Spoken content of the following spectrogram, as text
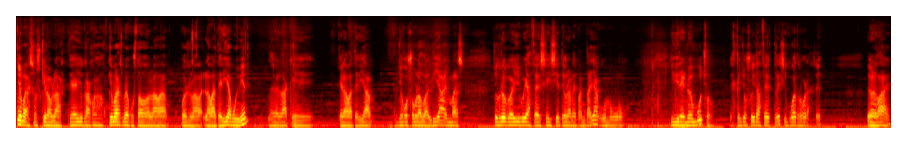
¿Qué más os quiero hablar? ¿Qué hay otra cosa? ¿Qué más me ha gustado? La, pues la, la batería muy bien. La verdad que, que la batería llego sobrado al día. Es más, yo creo que hoy voy a hacer 6-7 horas de pantalla. Y diré, no es mucho. Es que yo soy de hacer 3 y 4 horas. ¿eh? De verdad, ¿eh?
